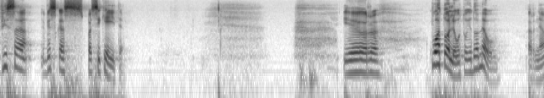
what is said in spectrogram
visa, viskas pasikeitė. Ir kuo toliau, tuo įdomiau, ar ne?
